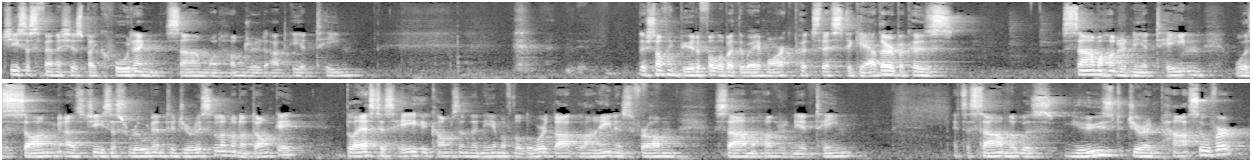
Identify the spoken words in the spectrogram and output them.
Jesus finishes by quoting Psalm 118 there's something beautiful about the way Mark puts this together because Psalm 118 was sung as Jesus rode into Jerusalem on a donkey. Blessed is he who comes in the name of the Lord. That line is from Psalm 118. It's a psalm that was used during Passover.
